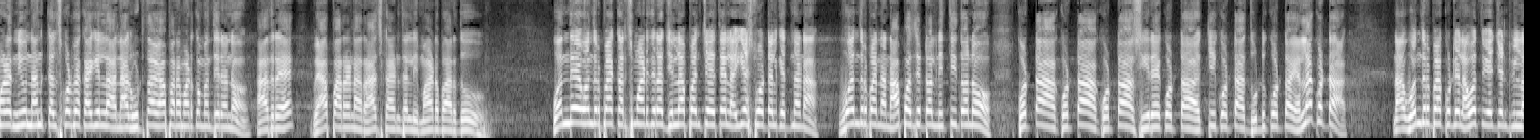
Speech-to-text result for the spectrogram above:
ಮಾಡೋದು ನೀವು ನನಗೆ ಕಲಿಸ್ಕೊಡ್ಬೇಕಾಗಿಲ್ಲ ನಾನು ಹುಟ್ತಾ ವ್ಯಾಪಾರ ಮಾಡ್ಕೊಂಬಂದಿರೋನು ಆದರೆ ವ್ಯಾಪಾರನ ರಾಜಕಾರಣದಲ್ಲಿ ಮಾಡಬಾರ್ದು. ಒಂದೇ ಒಂದು ರೂಪಾಯಿ ಖರ್ಚು ಮಾಡಿದಿರ ಜಿಲ್ಲಾ ಪಂಚಾಯತಿಯಲ್ಲಿ ಹೈಯೆಸ್ಟ್ ಹೋಟೆಲ್ ಗೆದ್ದಣ ಒಂದು ರೂಪಾಯಿ ನಾನು ಆಪೋಸಿಟಲ್ಲಿ ನಿಂತಿದ್ದೋನು. ಕೊಟ್ಟ ಕೊಟ್ಟ ಕೊಟ್ಟ, ಸೀರೆ ಕೊಟ್ಟ, ಅಕ್ಕಿ ಕೊಟ್ಟ, ದುಡ್ಡು ಕೊಟ್ಟ, ಎಲ್ಲ ಕೊಟ್ಟ. ನಾ ಒಂದು ರೂಪಾಯಿ ಕೊಡಲಿಲ್ಲ, ಅವತ್ತು ಏಜೆಂಟ್ ಇಲ್ಲ.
